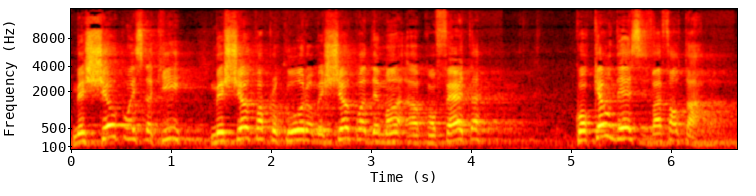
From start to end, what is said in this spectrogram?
Mexeu com esse daqui, mexeu com a procura, mexeu com a, demanda, com a oferta, qualquer um desses vai faltar.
